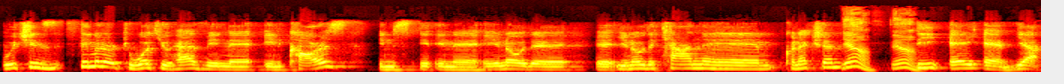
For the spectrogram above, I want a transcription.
which is similar to what you have in uh, in cars. In in uh, you know the uh, you know the CAN um, connection. Yeah, yeah. C A N. Yeah.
